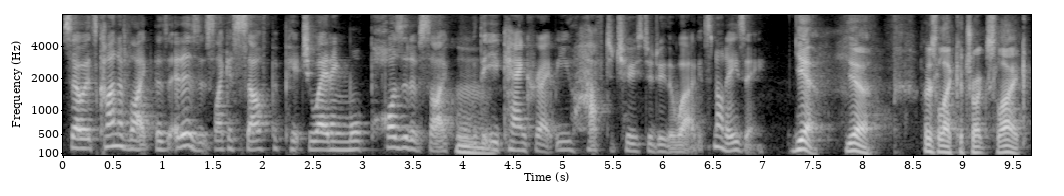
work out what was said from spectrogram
So it's kind of like this it is, it's like a self perpetuating, more positive cycle hmm. that you can create, but you have to choose to do the work. It's not easy. Yeah. Yeah. It's like attracts like.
